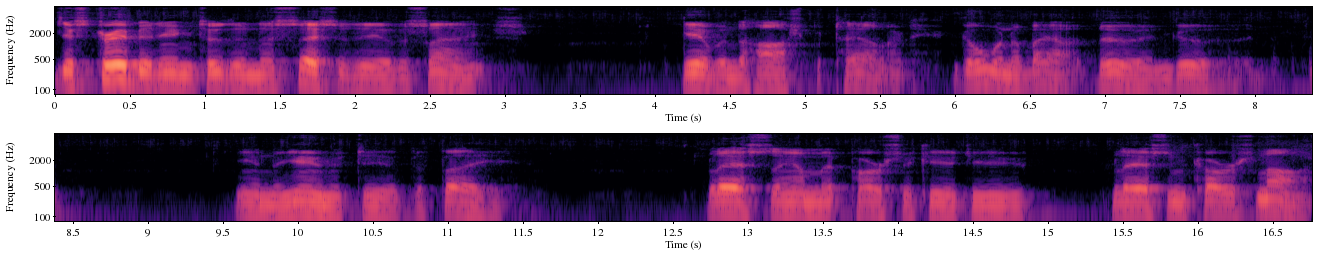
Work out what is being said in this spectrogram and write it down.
distributing to the necessity of the saints, given to hospitality, going about doing good in the unity of the faith. Bless them that persecute you, bless and curse not.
